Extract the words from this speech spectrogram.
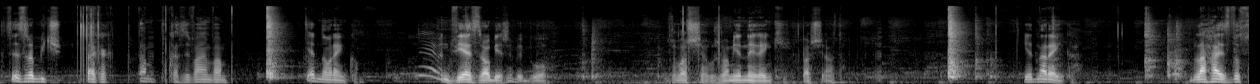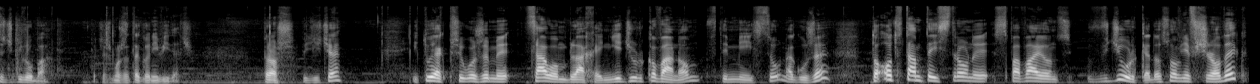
chcę zrobić tak jak tam pokazywałem Wam jedną ręką. Nie wiem, dwie zrobię, żeby było. Zobaczcie, używam jednej ręki. Patrzcie na to. Jedna ręka. Blacha jest dosyć gruba, chociaż może tego nie widać. Proszę, widzicie? I tu jak przyłożymy całą blachę niedziurkowaną w tym miejscu na górze, to od tamtej strony spawając w dziurkę, dosłownie w środek,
